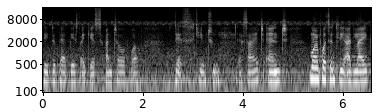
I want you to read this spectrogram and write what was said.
they did their best i guess until well death came to their side. And more importantly i'd like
